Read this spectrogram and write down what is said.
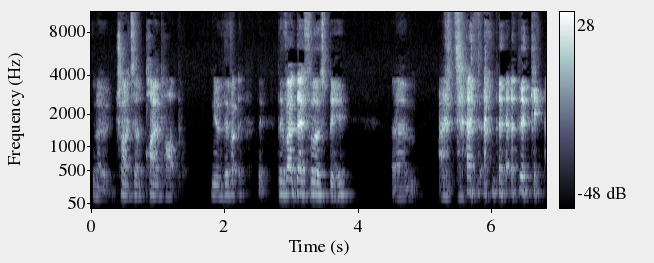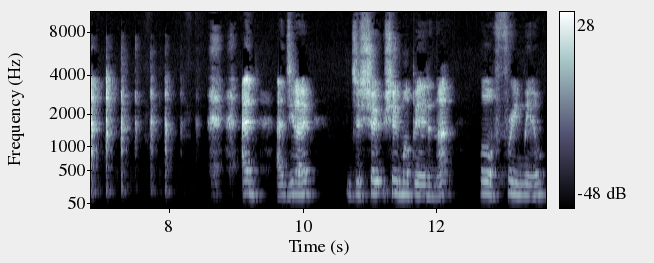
you know, try to pipe up. You know they've they've had their first beer, um, and and, and, and, and you know just show show my beard and that. Oh, free meal.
